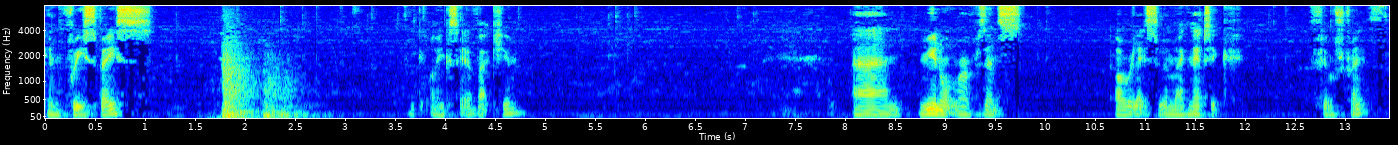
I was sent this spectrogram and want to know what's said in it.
In free space, or you could say a vacuum. And mu naught represents or relates to the magnetic field strength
